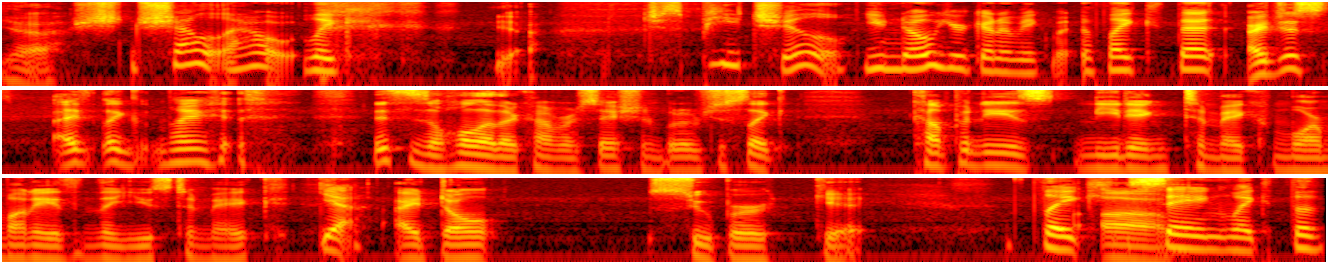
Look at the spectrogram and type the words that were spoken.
yeah, sh- shell out. Like yeah. just be chill. You know you're gonna make money. Like that. I just I like my this is a whole other conversation, but it was just like companies needing to make more money than they used to make. Yeah. I don't super get. Like Um, saying like the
